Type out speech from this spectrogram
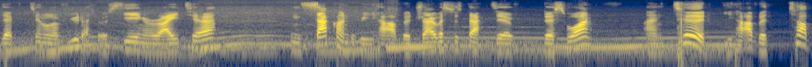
the external view that you're seeing right here. In second, we have the driver's perspective, this one. And third, we have the top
